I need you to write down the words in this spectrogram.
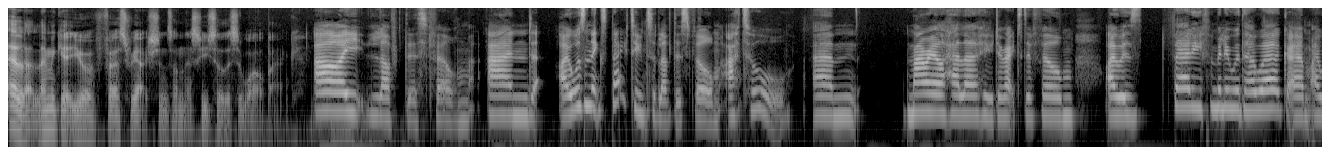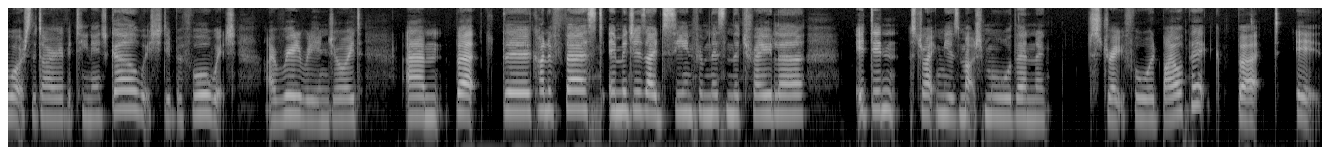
Ella, let me get your first reactions on this. You saw this a while back. I loved this film, and I wasn't expecting to love this film at all. Um, Marielle Heller, who directed the film, I was fairly familiar with her work. Um, I watched The Diary of a Teenage Girl, which she did before, which I really, really enjoyed. Um, but the kind of first images I'd seen from this in the trailer, it didn't strike me as much more than a straightforward biopic, but it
